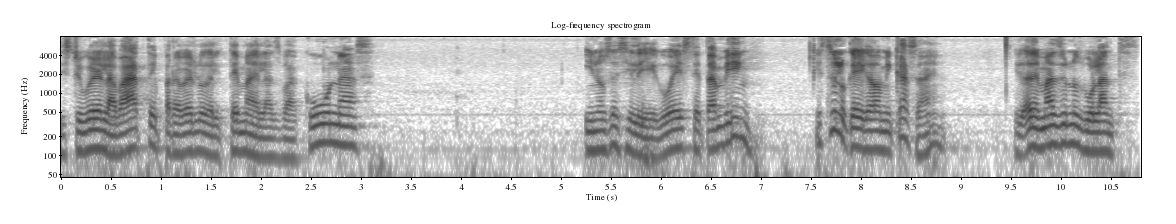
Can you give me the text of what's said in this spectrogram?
distribuir el abate, para ver lo del tema de las vacunas. Y no sé si le llegó este también. Esto es lo que ha llegado a mi casa, ¿eh? Además de unos volantes.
